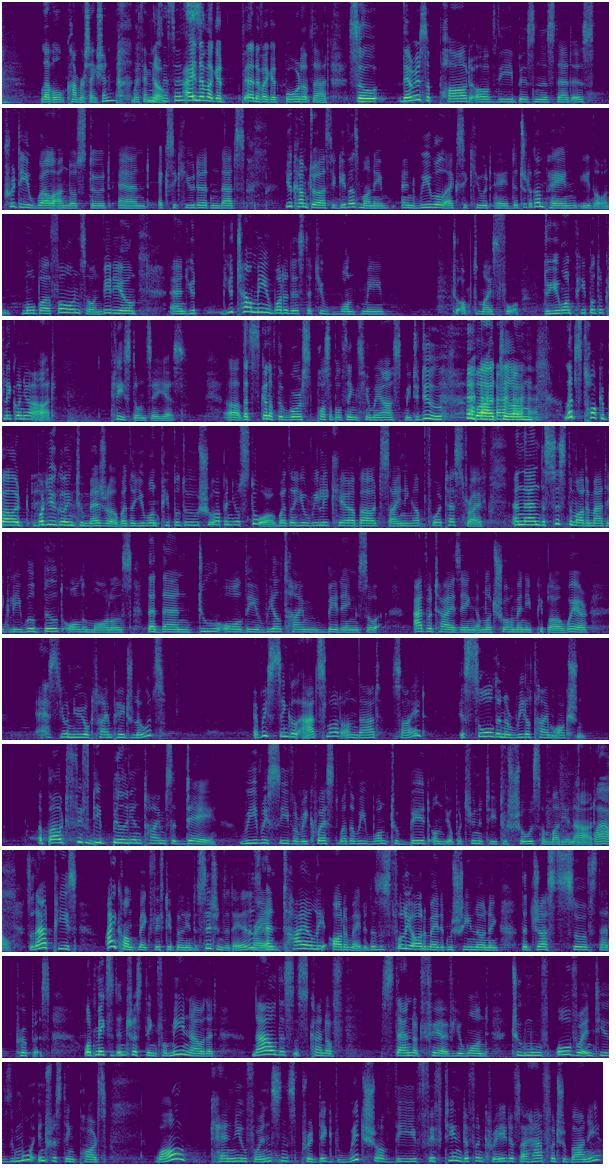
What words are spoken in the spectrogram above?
level conversation within no, businesses? I never get I never get bored of that. So there is a part of the business that is pretty well understood and executed, and that's you come to us, you give us money, and we will execute a digital campaign either on mobile phones or on video, and you you tell me what it is that you want me to optimize for. Do you want people to click on your ad? Please don't say yes. Uh, that's kind of the worst possible things you may ask me to do. But um, let's talk about what you're going to measure, whether you want people to show up in your store, whether you really care about signing up for a test drive. And then the system automatically will build all the models that then do all the real time bidding. So, advertising, I'm not sure how many people are aware, as your New York Times page loads, every single ad slot on that site is sold in a real time auction. About 50 hmm. billion times a day, we receive a request whether we want to bid on the opportunity to show somebody an ad. Wow. So that piece, I can't make 50 billion decisions a day. This right. is entirely automated. This is fully automated machine learning that just serves that purpose. What makes it interesting for me now that now this is kind of standard fare, if you want, to move over into the more interesting parts. Well, can you, for instance, predict which of the 15 different creatives I have for Chobani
